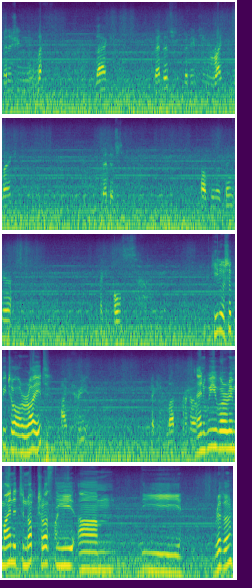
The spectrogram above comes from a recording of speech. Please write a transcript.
Managing left leg. Bandage. Managing right leg. Bandaged. Copy that. Thank you. Taking pulse. helo should be to our right. 93. Taking blood pressure. And we were reminded to not cross the um the river.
